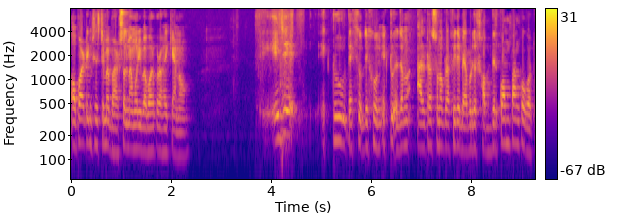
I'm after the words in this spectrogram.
অপারেটিং সিস্টেমে ভার্চুয়াল মেমোরি ব্যবহার করা হয় কেন? এই যে একটু দেখো, দেখুন, একটু যেমন আলট্রাসোনোগ্রাফিতে ব্যবহৃত শব্দের কম্পাঙ্ক কত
